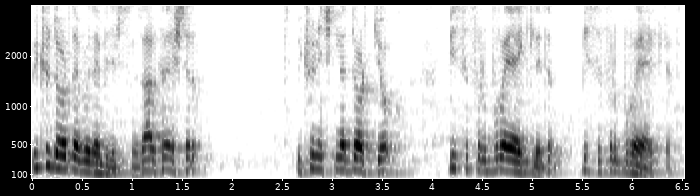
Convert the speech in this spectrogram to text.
3'ü 4'e bölebilirsiniz arkadaşlarım. 3'ün içinde 4 yok. Bir 0 buraya ekledim. Bir 0 buraya ekledim.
